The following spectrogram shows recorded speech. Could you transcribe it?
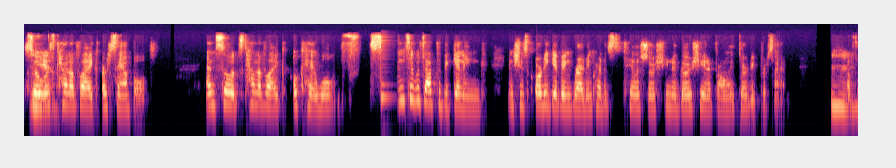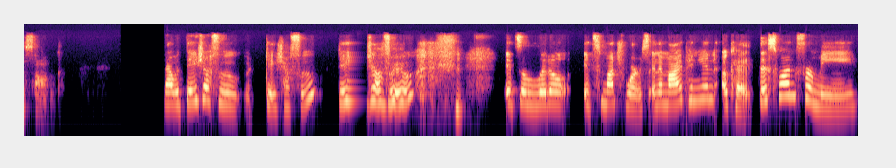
So it was kind of like, or sampled. And so it's kind of like, okay, well, since it was at the beginning and she's already giving writing credits to Taylor Swift, she negotiated for only 30% Mhm. of the song. Now with Deja Vu, Deja Vu, Deja Vu, it's a little, it's much worse. And in my opinion, okay, this one for me,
